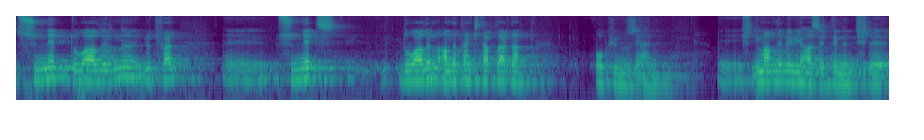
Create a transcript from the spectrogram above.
sünnet dualarını lütfen e, sünnet dualarını anlatan kitaplardan okuyunuz yani. E, işte İmam Nebevi Hazretleri'nin işte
